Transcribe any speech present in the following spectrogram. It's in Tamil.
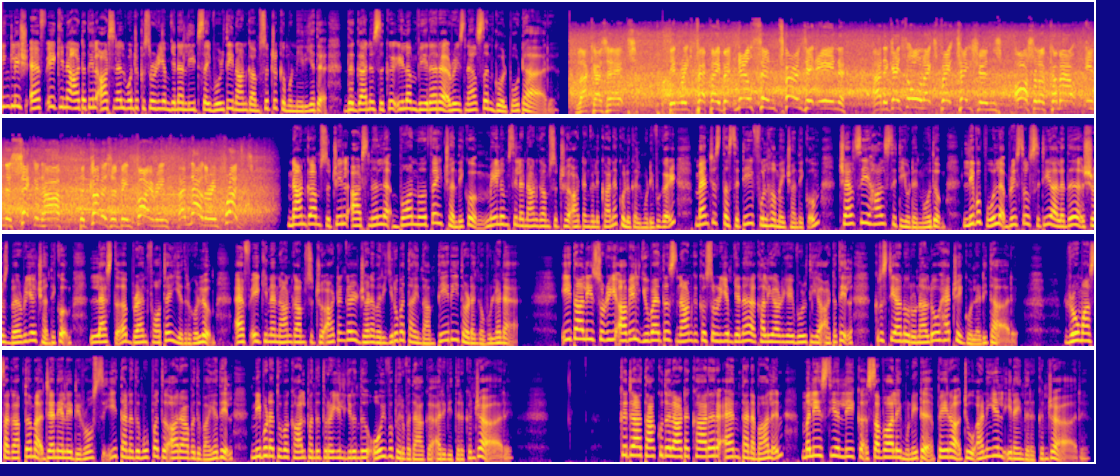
இங்கிலீஷ் எஃப் ஏ கிண ஆட்டத்தில் ஆர்சனல் ஒன்றுக்கு சுழியம் என லீட்ஸை வீழ்த்தி நான்காம் சுற்றுக்கு முன்னேறியது தி கனஸுக்கு இளம் வீரர் ரீஸ் நெல்சன் கோல் போட்டார் Lacazette didn't reach Pepe, but Nelson turns it in. And against all expectations, Arsenal have come out in the second half. The Gunners have been firing, and now they're in front. நான்காம் சுற்றில் ஆர்ஸ்னல் பான்மோத்தை சந்திக்கும். மேலும் சில நான்காம் சுற்று ஆட்டங்களுக்கான குலுக்கல் முடிவுகள். மான்செஸ்டர் சிட்டி ஃபுல்ஹமை சந்திக்கும். செல்சி ஹால் சிட்டியுடன் மோதும். லிவர்பூல் பிரிஸ்டல் சிட்டி அல்லது ஷ்ரஸ்பெரியை சந்திக்கும். லெஸ்டர் பிராண்ட்ஃபார்ட்டை எதிர்கொள்ளும். எஃப்ஏக்கின கிண நான்காம் சுற்று ஆட்டங்கள் ஜனவரி இருபத்தைந்தாம் தேதி தொடங்க உள்ளன. இத்தாலி சுழியாவில் யுவெந்தஸ் நான்குக்கு சுழியம் என கலியாரியை வீழ்த்திய ஆட்டத்தில் கிறிஸ்டியானோ ரொனால்டோ ஹேட்ரிக் கோல் அடித்தார். ரோமா சகாப்தம் டெனேலே டிரோசி தனது முப்பத்து ஆறாவது வயதில் நிபுணத்துவ கால்பந்து துறையில் இருந்து ஓய்வு பெறுவதாக அறிவித்திருக்கின்றார். கிடா தாக்குதல் ஆட்டக்காரர் ஆன் தனபாலன் மலேசிய லீக் சவாலை முன்னிட்டு பேரா டூ அணியில் இணைந்திருக்கின்றார்.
